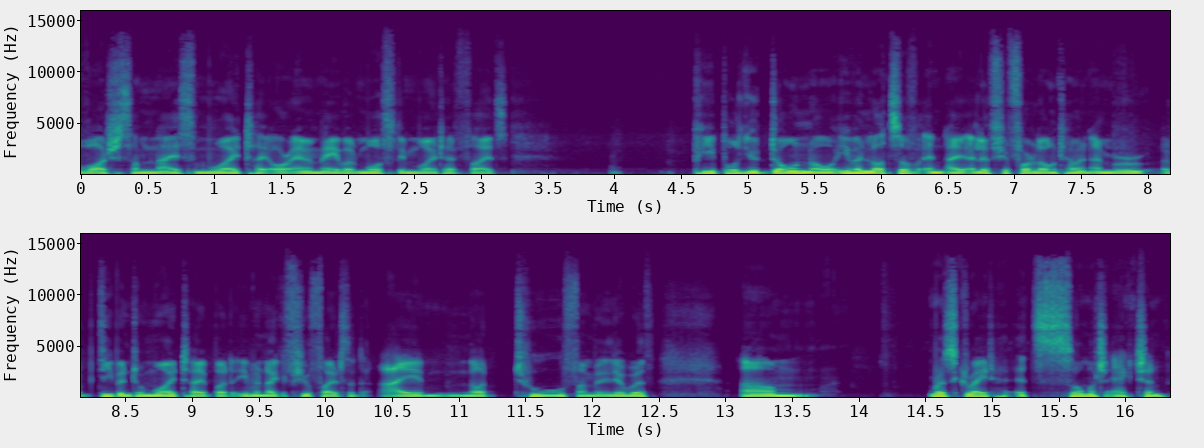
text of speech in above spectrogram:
watch some nice Muay Thai or MMA, but mostly Muay Thai fights people you don't know, even lots of, and I, I lived here for a long time and I'm r- deep into Muay Thai, but even like a few fights that I'm not too familiar with. Um, was great. It's so much action.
